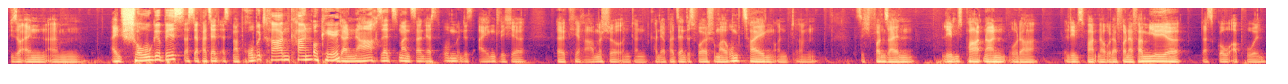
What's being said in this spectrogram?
wie so ein, ähm, ein Showgebiss, dass der Patient erstmal Probe tragen kann. Okay. Und danach setzt man es dann erst um in das eigentliche äh, keramische und dann kann der Patient es vorher schon mal rumzeigen und ähm, sich von seinen Lebenspartnern oder Lebenspartner oder von der Familie das Go abholen.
